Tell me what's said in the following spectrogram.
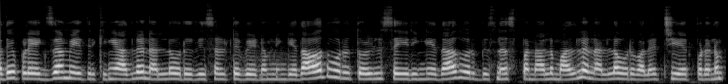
அதே போல் எக்ஸாம் எழுதிருக்கீங்க அதில் நல்ல ஒரு ரிசல்ட்டு வேணும். நீங்கள் ஏதாவது ஒரு தொழில் செய்கிறீங்க ஏதாவது ஒரு பிஸ்னஸ் பண்ணாலும் அதில் நல்ல ஒரு வளர்ச்சி ஏற்படணும்.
